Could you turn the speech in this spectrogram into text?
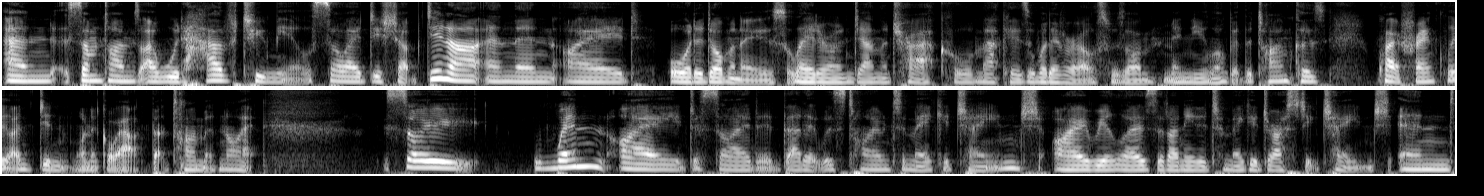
And sometimes I would have two meals. So I'd dish up dinner and then I'd order Domino's later on down the track or Macca's or whatever else was on Menulog at the time because, quite frankly, I didn't want to go out that time at night. So when I decided that it was time to make a change, I realized that I needed to make a drastic change. And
